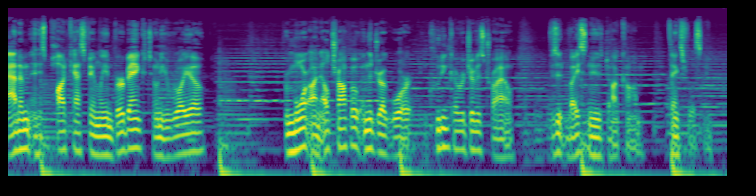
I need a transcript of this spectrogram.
Adam and his podcast family in Burbank, Tony Arroyo. For more on El Chapo and the drug war, including coverage of his trial, visit vicenews.com. Thanks for listening.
